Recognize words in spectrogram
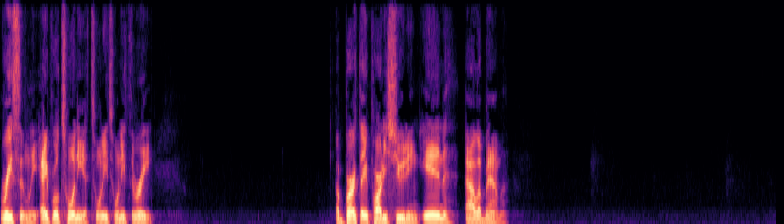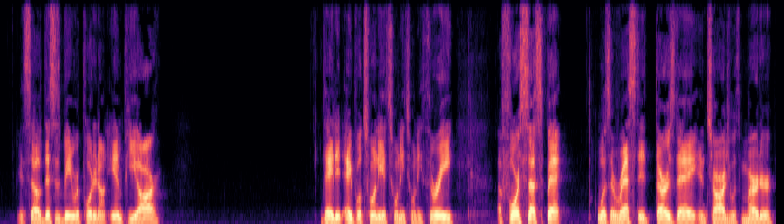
Recently, April 20th, 2023, a birthday party shooting in Alabama. And so this is being reported on NPR, dated April 20th, 2023. A fourth suspect was arrested Thursday and charged with murder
